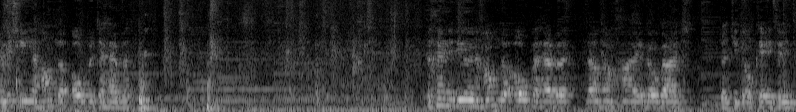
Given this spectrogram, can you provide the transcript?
En misschien je handen open te hebben. Degene die hun handen open hebben, daarvan ga ik ook uit dat je het oké vindt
